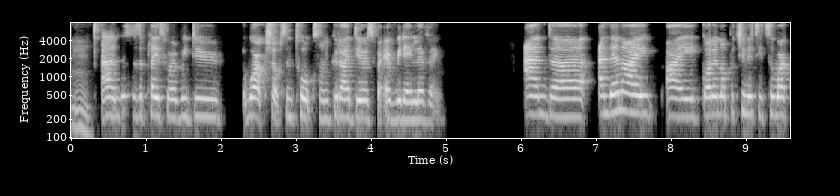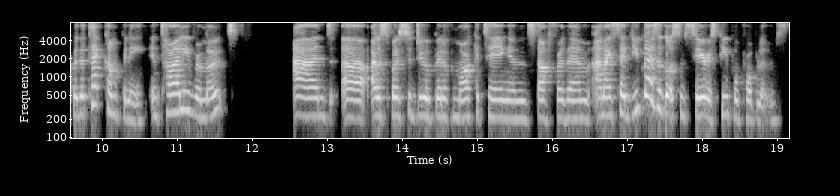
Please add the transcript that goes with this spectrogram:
Mm. And this is a place where we do workshops and talks on good ideas for everyday living. And uh, and then I I got an opportunity to work with a tech company, entirely remote. And uh, I was supposed to do a bit of marketing and stuff for them. And I said, "You guys have got some serious people problems."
